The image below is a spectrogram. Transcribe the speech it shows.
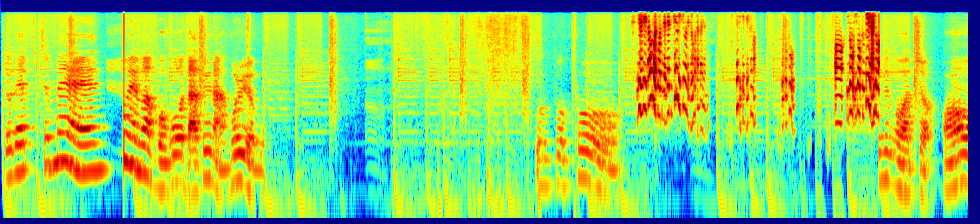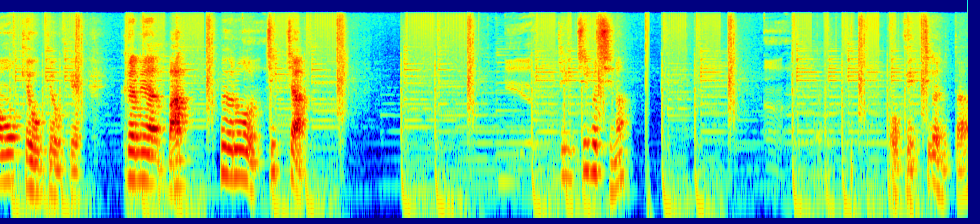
Good afternoon. 처음에만 보고 나중엔 안 보려고. 뿌뿌뿌. 찍는 거 맞죠? 어, 오케이, 오케이, 오케이. 그러면 마크로 찍자. 찍, 찍어지나? 오케이, 찍어졌다.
